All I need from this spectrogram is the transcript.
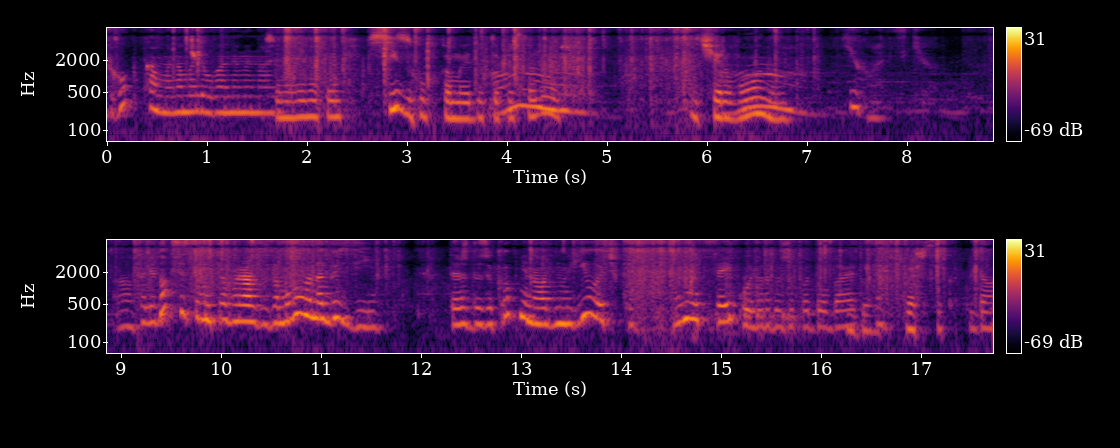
з губками намальованими Це, навіть. мабуть, прям всі з губками йдуть, ти представляєш? І червоний. А, ми цього разу замовили на дузі. Теж дуже крупні на одну гілочку. Мені цей колір дуже подобається. Персик. Да.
